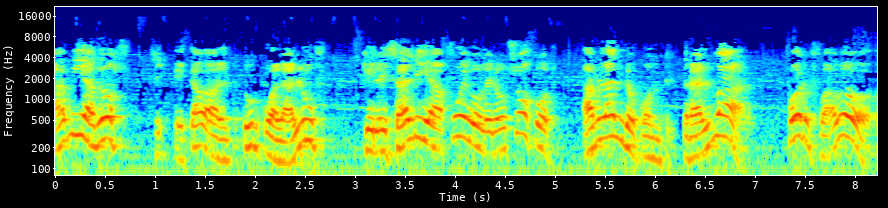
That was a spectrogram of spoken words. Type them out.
había dos, estaba el turco a la luz, que le salía fuego de los ojos hablando contra el bar. Por favor,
